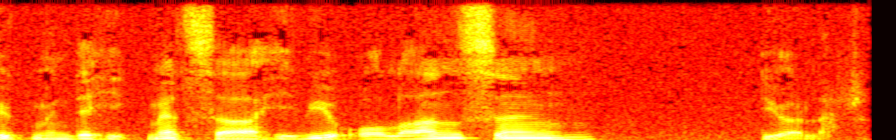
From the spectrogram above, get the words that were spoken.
hükmünde hikmet sahibi olansın diyorlar.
